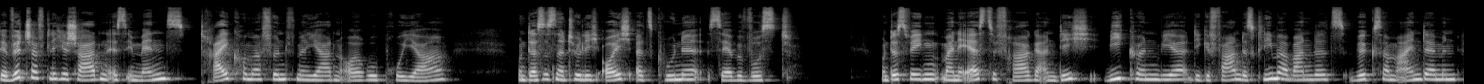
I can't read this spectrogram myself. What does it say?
Der wirtschaftliche Schaden ist immens, 3,5 Milliarden Euro pro Jahr. Und das ist natürlich euch als Grüne sehr bewusst. Und deswegen meine erste Frage an dich. Wie können wir die Gefahren des Klimawandels wirksam eindämmen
